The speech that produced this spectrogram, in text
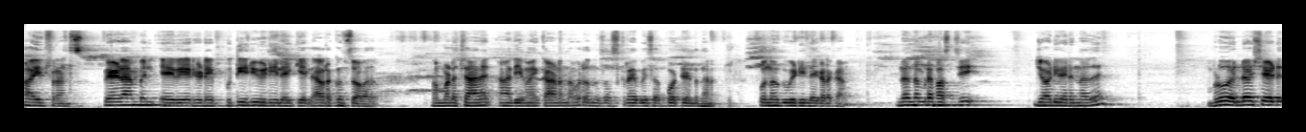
ഹായ് ഫ്രണ്ട്സ്. വേഴാമ്പൽ ഏവേരിയുടെ പുതിയൊരു വീഡിയോയിലേക്ക് എല്ലാവർക്കും സ്വാഗതം. നമ്മുടെ ചാനൽ ആദ്യമായി കാണുന്നവർ ഒന്ന് സബ്സ്ക്രൈബ് ചെയ്ത് സപ്പോർട്ട് ചെയ്യേണ്ടതാണ്. അപ്പോൾ നമുക്ക് വീഡിയോയിലേക്ക് കിടക്കാം. ഇന്ന് നമ്മുടെ ഫസ്റ്റ് ജോഡി വരുന്നത് ബ്ലൂ യെല്ലോ ഷെയ്ഡ്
